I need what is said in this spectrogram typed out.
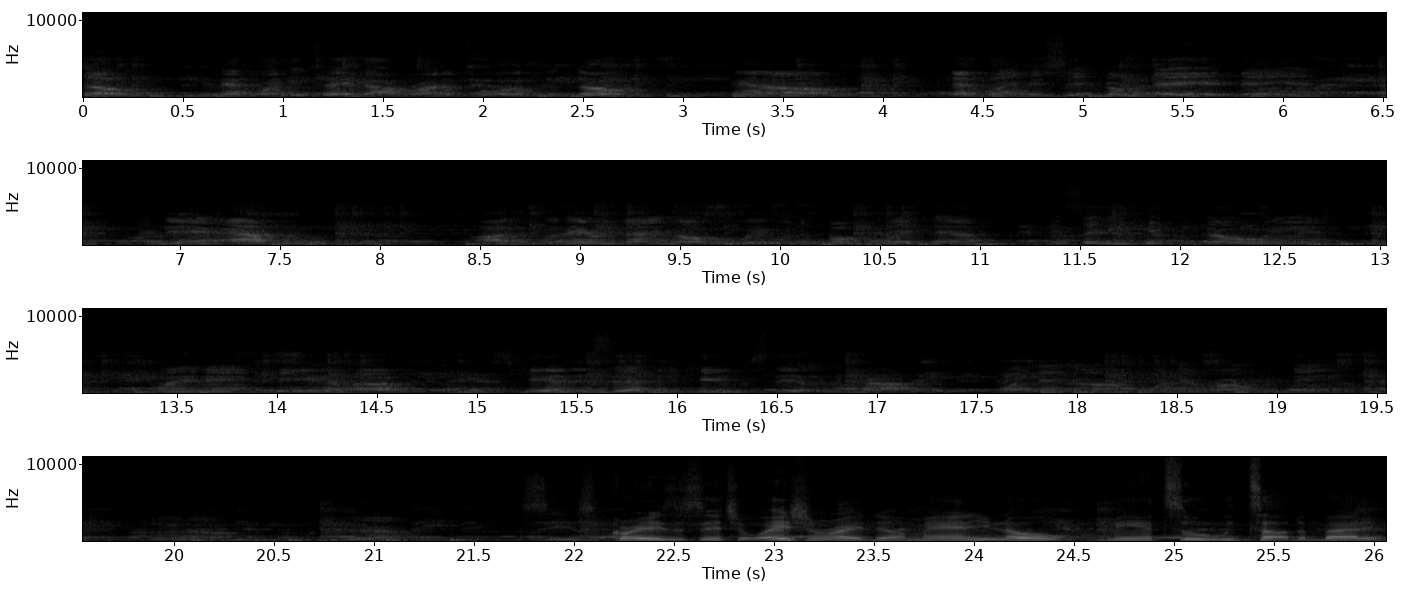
door, and that's when he take off running towards the door, and um that's when his shit go dead then, and then afterwards, right, when everything over with, when the folks went there, they say he kicked the door in, went in there and killed her, killed himself, and the kids were still in the car when that um when that wrong with them, you know, yeah. See, it's a crazy situation right there, man. You know, me and two, we talked about it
